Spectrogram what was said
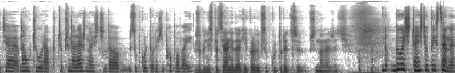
Cię nauczył rap? Czy przynależność do subkultury hip-hopowej? Żeby nie specjalnie do jakiejkolwiek subkultury czy przynależeć. No, byłeś częścią tej sceny.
